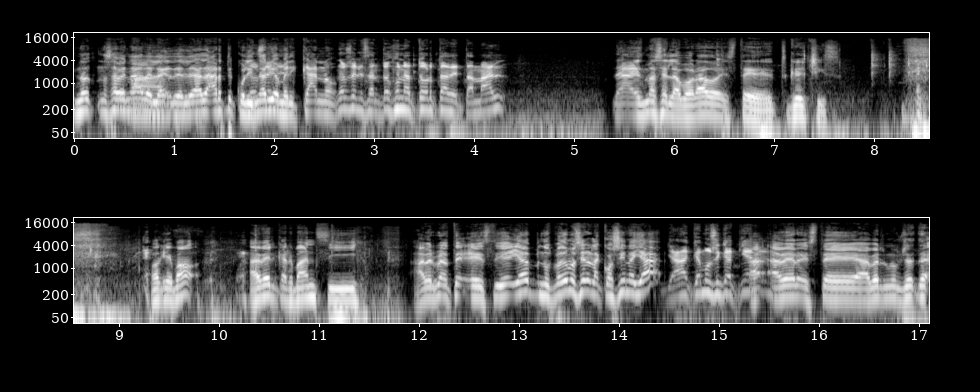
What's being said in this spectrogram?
no, no sabe nada de del arte culinario No se le- americano? ¿No se les antoja una torta de tamal? Ah, es más elaborado este grilled cheese. Ok, vamos. A ver, Garbanzi. A ver, espérate, este, ¿ya nos podemos ir a la cocina ya? Ya, ¿qué música A, quieren? a ver, este, a ver, no, ya- ya-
